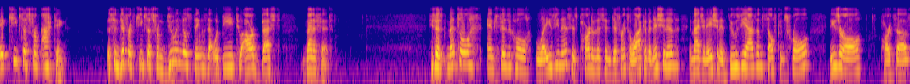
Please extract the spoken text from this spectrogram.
it keeps us from acting. This indifference keeps us from doing those things that would be to our best benefit. He says mental and physical laziness is part of this indifference, a lack of initiative, imagination, enthusiasm, self control. These are all parts of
